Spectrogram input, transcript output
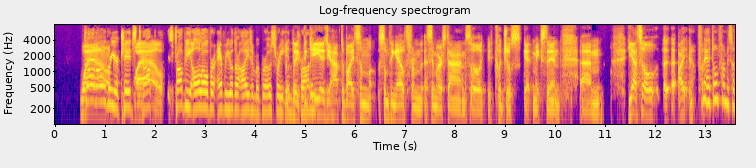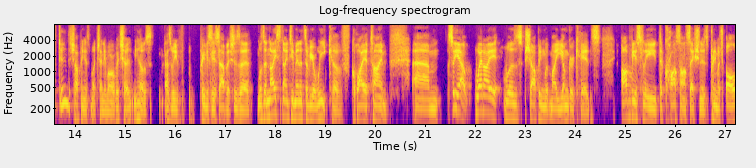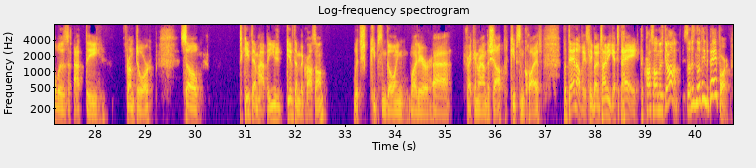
It's all over your kid's Wow. top. It's probably all over every other item of grocery in the, the, the key is you have to buy some something else from a similar stand, so it, it could just get mixed in. Um, yeah, so uh, I funny I don't find myself doing the shopping as much anymore, which uh, you know, is, as we've previously established, is a was a nice ninety minutes of your week of quiet time. Um, so yeah, when I was shopping with my younger kids, obviously the croissant section is pretty much always at the front door, so. To keep them happy, you give them the croissant, which keeps them going while you're uh, trekking around the shop, keeps them quiet. But then, obviously, by the time you get to pay, the croissant is gone, so there's nothing to pay for.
